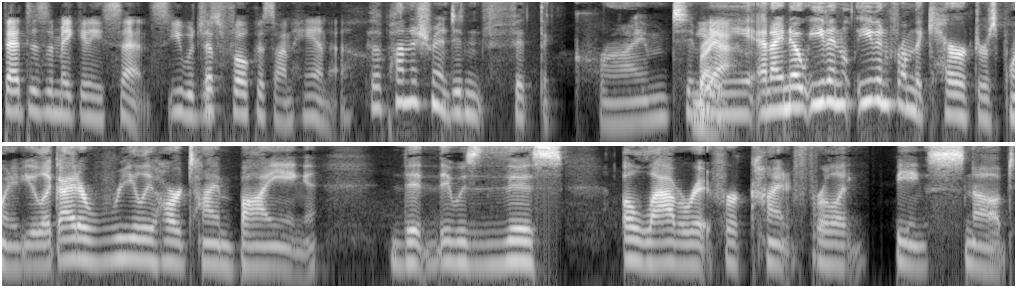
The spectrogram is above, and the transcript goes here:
that doesn't make any sense. You would just focus on hanna. The punishment didn't fit the crime to Right. me. And i know even even from the character's point of view like i had a really hard time buying that it was this elaborate for kind for like being snubbed.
